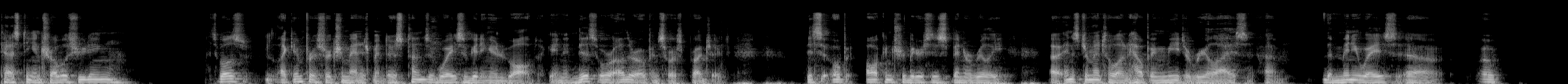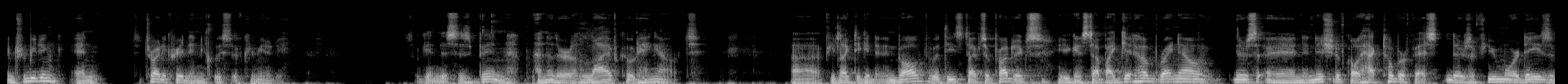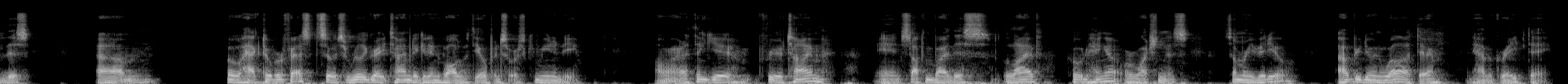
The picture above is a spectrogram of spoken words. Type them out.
testing and troubleshooting, as well as like infrastructure management. There's tons of ways of getting involved again in this or other open source project. This open, all contributors has been a really uh, instrumental in helping me to realize um, the many ways uh, of contributing and to try to create an inclusive community. So again, this has been another live code hangout. Uh, if you'd like to get involved with these types of projects, you can stop by GitHub. Right now, there's an initiative called Hacktoberfest. There's a few more days of this um, oh, Hacktoberfest, so it's a really great time to get involved with the open source community. All right, I thank you for your time and stopping by this live code hangout or watching this summary video. I hope you're doing well out there and have a great day.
